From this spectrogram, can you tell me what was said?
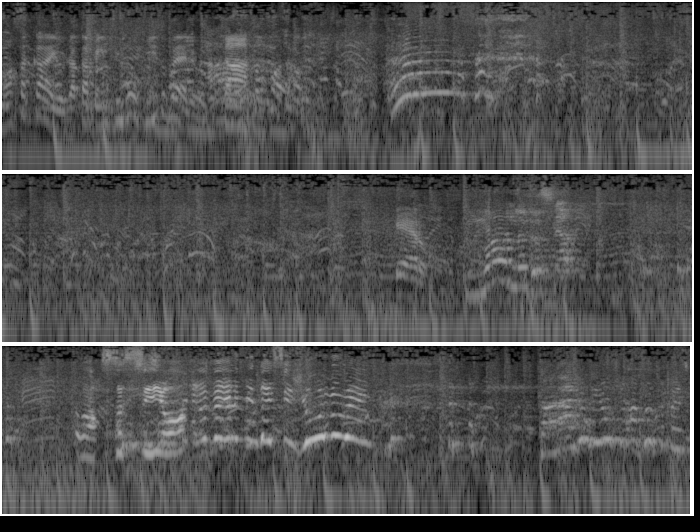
Nossa, Caio, já tá bem desenvolvido, velho. Tá. Quero. Mano do céu. Nossa senhora, velho, me dá esse jogo, velho. Caralho, eu vi o jogador fez.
